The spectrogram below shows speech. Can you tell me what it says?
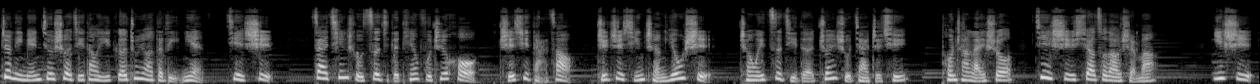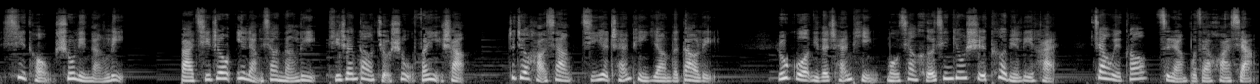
这里面就涉及到一个重要的理念：借势。在清楚自己的天赋之后，持续打造，直至形成优势，成为自己的专属价值区。通常来说，借势需要做到什么？一是系统梳理能力，把其中一两项能力提升到九十五分以上。这就好像企业产品一样的道理。如果你的产品某项核心优势特别厉害，价位高自然不在话下。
